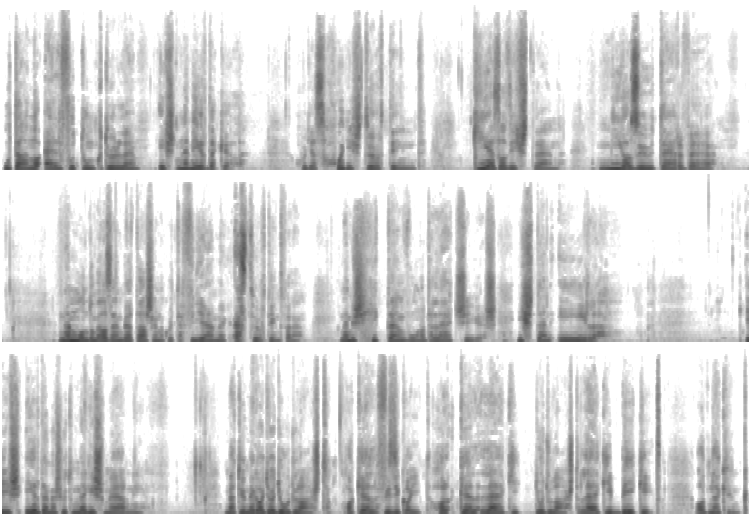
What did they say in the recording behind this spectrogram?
Utána elfutunk tőle, és nem érdekel, hogy ez hogy is történt, ki ez az Isten, mi az ő terve. Nem mondom el az embertársainak, hogy te figyelj meg, ez történt velem. Nem is hittem volna, de lehetséges. Isten él. És érdemes őt megismerni, mert ő megadja a gyógyulást, ha kell fizikait, ha kell lelki gyógyulást, lelki békét ad nekünk.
